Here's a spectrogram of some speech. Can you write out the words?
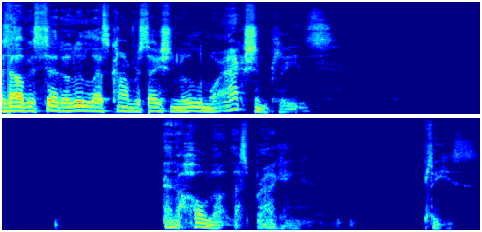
As Elvis said, a little less conversation, a little more action, please. And a whole lot less bragging please.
